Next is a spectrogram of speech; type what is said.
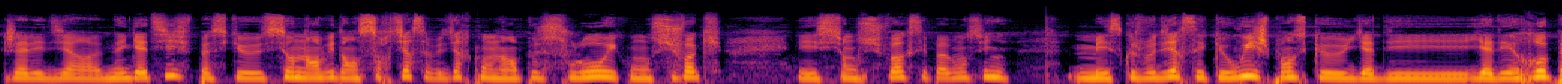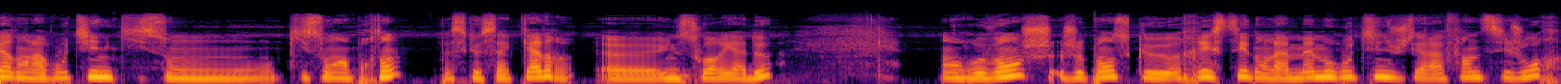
j'allais dire, négative, parce que si on a envie d'en sortir, ça veut dire qu'on est un peu sous l'eau et qu'on suffoque. Et si on suffoque, c'est pas bon signe. Mais ce que je veux dire, c'est que oui, je pense qu'il y a des, repères dans la routine qui sont, importants, parce que ça cadre euh, une soirée à deux. En revanche, je pense que rester dans la même routine jusqu'à la fin de ses jours,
